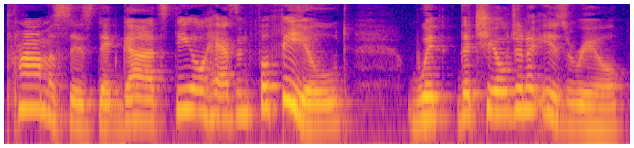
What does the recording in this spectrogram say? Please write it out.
promises that God still hasn't fulfilled with the children of Israel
